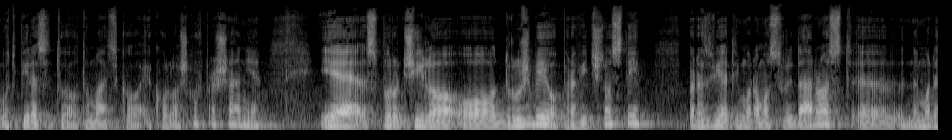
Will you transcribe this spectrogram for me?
odpira se tu avtomatsko ekološko vprašanje, je sporočilo o družbi, o pravičnosti, razvijati moramo solidarnost, eh, ne more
